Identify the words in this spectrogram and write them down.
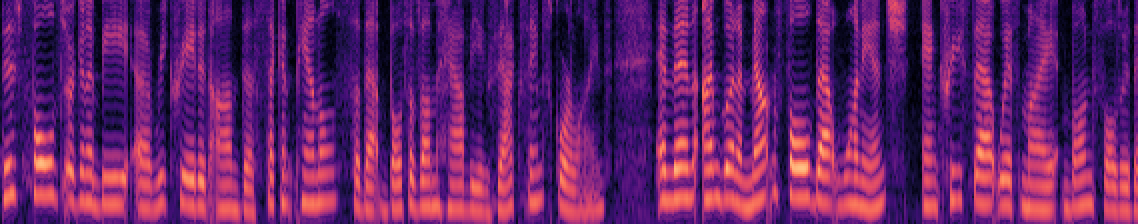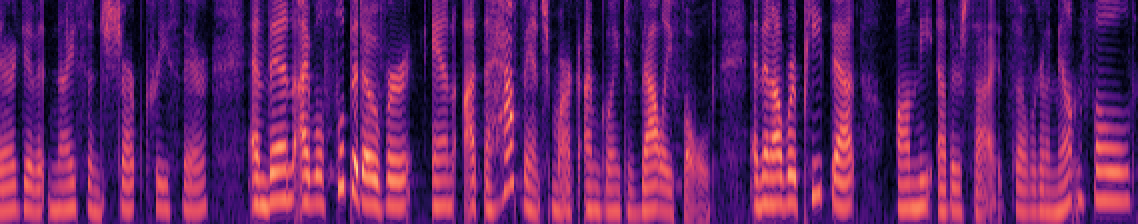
these folds are going to be uh, recreated on the second panel so that both of them have the exact same score lines. And then I'm going to mount and fold that one inch and crease that with my bone folder there, give it nice and sharp crease there. And then I will flip it over and at the half inch mark, I'm going to valley fold. And then I'll repeat that on the other side. So we're going to mount and fold,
